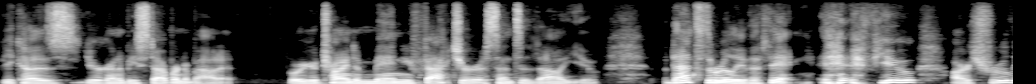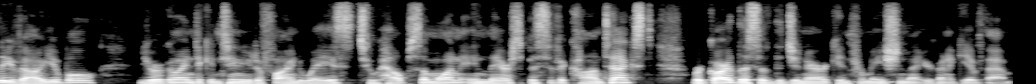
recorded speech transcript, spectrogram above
because you're going to be stubborn about it or you're trying to manufacture a sense of value. That's the, really the thing. If you are truly valuable, you're going to continue to find ways to help someone in their specific context, regardless of the generic information that you're going to give them.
